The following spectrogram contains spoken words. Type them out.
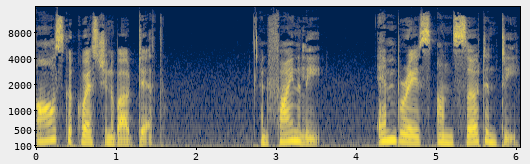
ask a question about death. And finally, embrace uncertainty.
